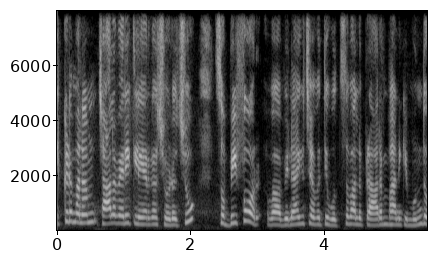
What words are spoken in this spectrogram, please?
ఇక్కడ మనం చాలా వెరీ క్లియర్గా చూడొచ్చు. సో బిఫోర్ వినాయక చవితి ఉత్సవాలు ప్రారంభానికి ముందు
